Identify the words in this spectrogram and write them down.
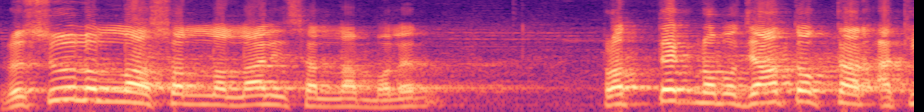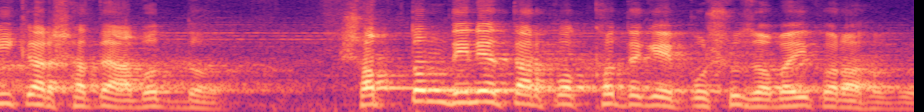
রসুল্লাহ সাল্লাহ আলি সাল্লাম বলেন, প্রত্যেক নবজাতক তার আকিকার সাথে আবদ্ধ। সপ্তম দিনে তার পক্ষ থেকে পশু জবাই করা হবে।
